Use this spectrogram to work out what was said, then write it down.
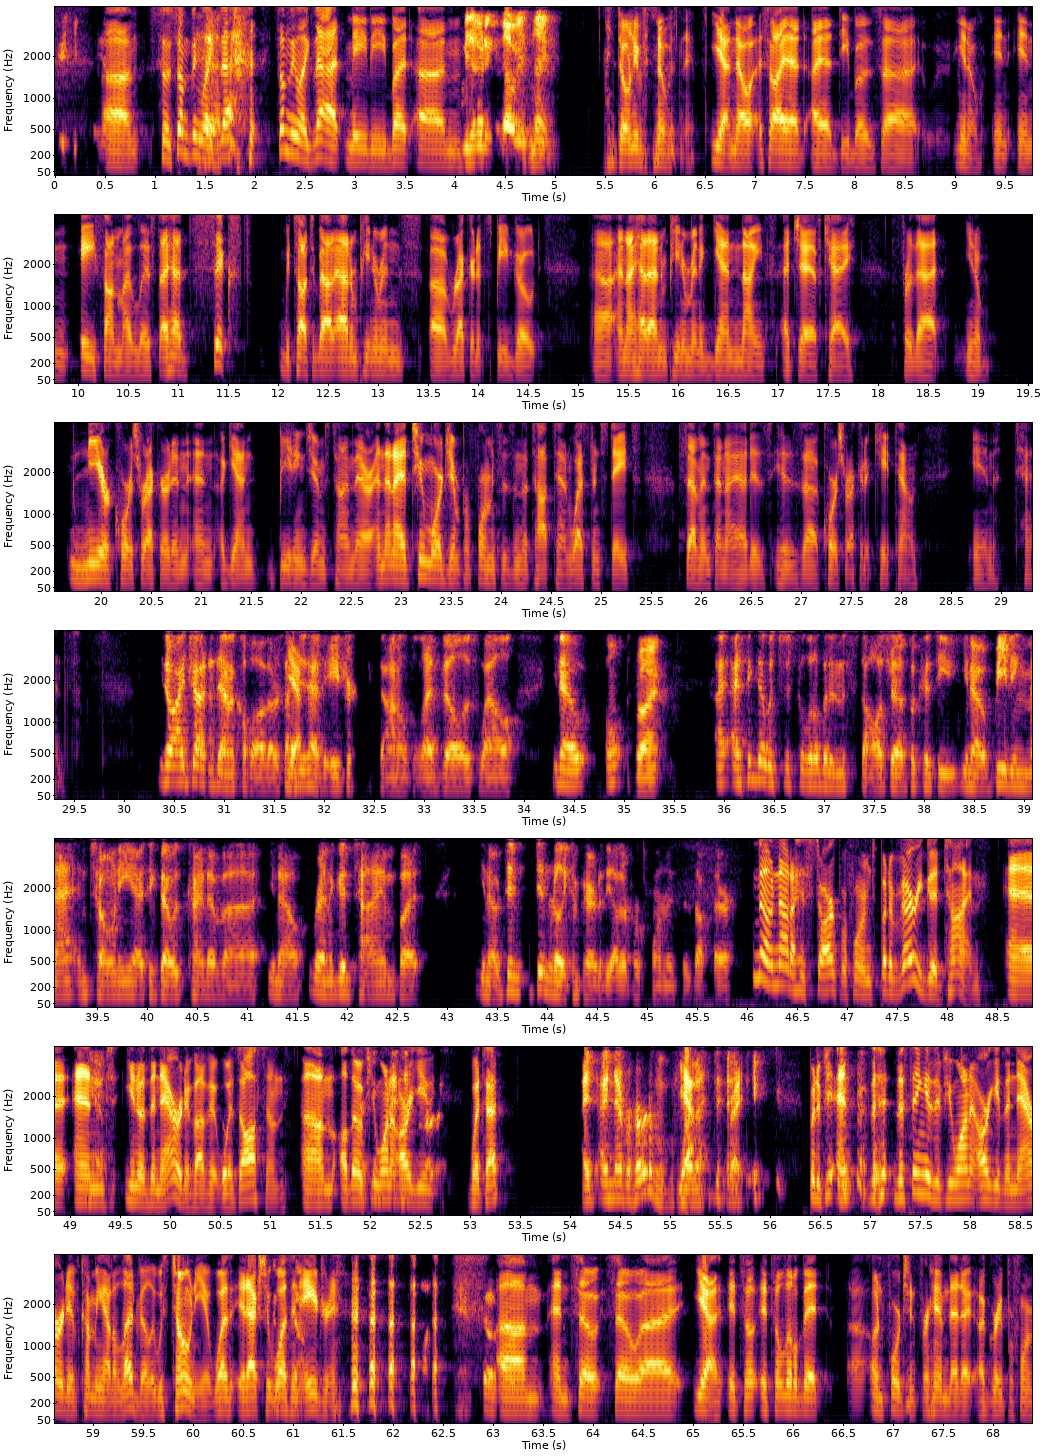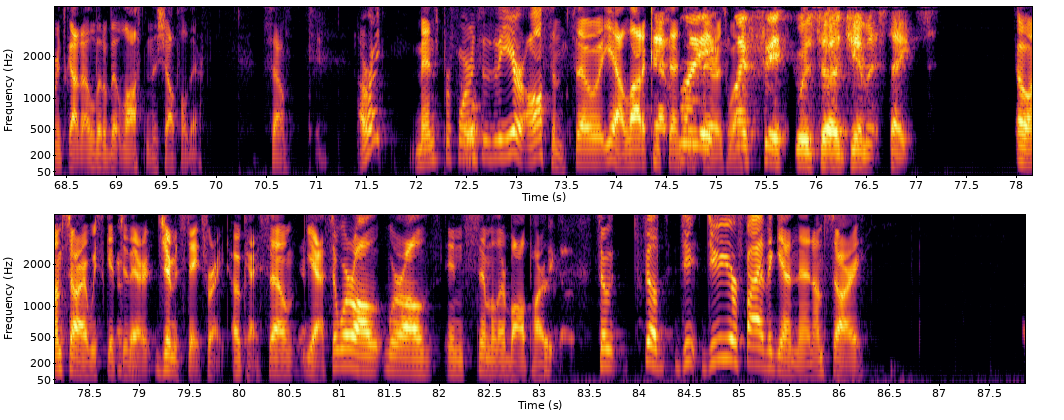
Um, so something like that, something like that, maybe. But um, We don't even know his name. I don't even know his name. Yeah, no. So I had I had Debo's, uh, you know, in in eighth on my list. I had sixth. We talked about Adam Peterman's uh, record at Speed Goat, uh, and I had Adam Peterman again ninth at JFK for that, you know, near course record, and and again beating Jim's time there. And then I had two more Jim performances in the top ten, Western States seventh, and I had his his uh, course record at Cape Town in tenth. You know, I jotted down a couple others. I Yeah. did have Adrian McDonald, Leadville as well. You know, Right. I, I think that was just a little bit of nostalgia because he, you know, beating Matt and Tony. I think that was kind of, uh, you know, ran a good time, but you know, didn't didn't really compare to the other performances up there. No, not a historic performance, but a very good time. Uh, and Yeah. you know, the narrative of it was awesome. Um, although, if you want to argue, what's that? I, I never heard of him before Yeah, that day. right. But if you and the, the thing is, if you want to argue the narrative coming out of Leadville, it was Tony. It was it actually wasn't Adrian. Um, and so so uh, yeah, it's a it's a little bit uh, unfortunate for him that a, a great performance got a little bit lost in the shuffle there. So, all right, men's performances of the year, awesome. So yeah, a lot of consensus my, there as well. My fifth was uh, Jim at States. Oh, I'm sorry, we skipped you there. Jim at States, right? Okay, so yeah, so we're all we're all in similar ballparks. So Phil, do, do your five again then. I'm sorry.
